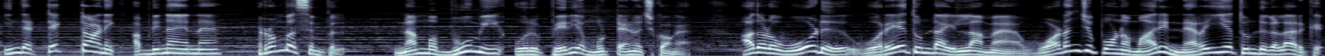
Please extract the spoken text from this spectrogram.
இந்த டெக்டானிக் அப்படின்னா என்ன? ரொம்ப சிம்பிள். நம்ம பூமி ஒரு பெரிய முட்டைன்னு வச்சுக்கோங்க. அதோட ஓடு ஒரே துண்டா இல்லாம உடஞ்சு போன மாதிரி நிறைய துண்டுகளா இருக்கு.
